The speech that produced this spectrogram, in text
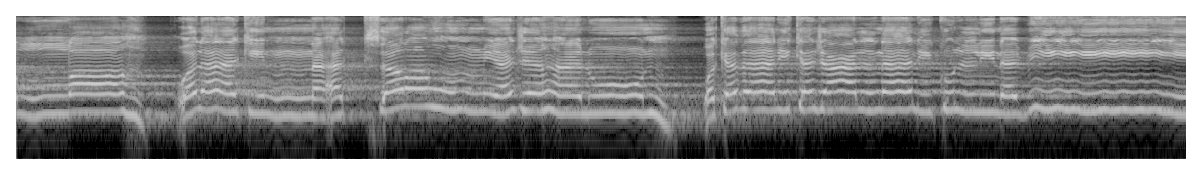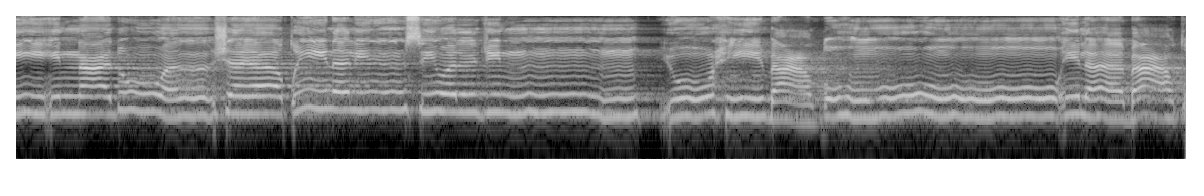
الله ولكن أكثرهم يجهلون. وكذلك جعلنا لكل نبي عدوا شياطين الإنس والجن يوحي بعضهم إلى بعض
